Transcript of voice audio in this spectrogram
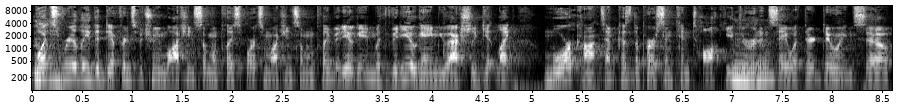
what's really the difference between watching someone play sports and watching someone play video game? With video game, you actually get like more content because the person can talk you through Mm-hmm. it and say what they're doing. So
